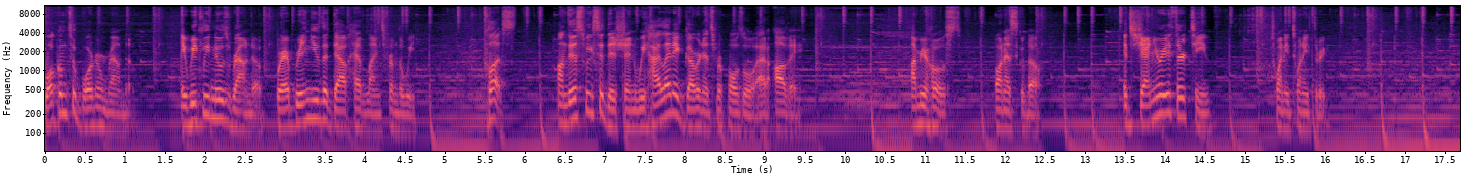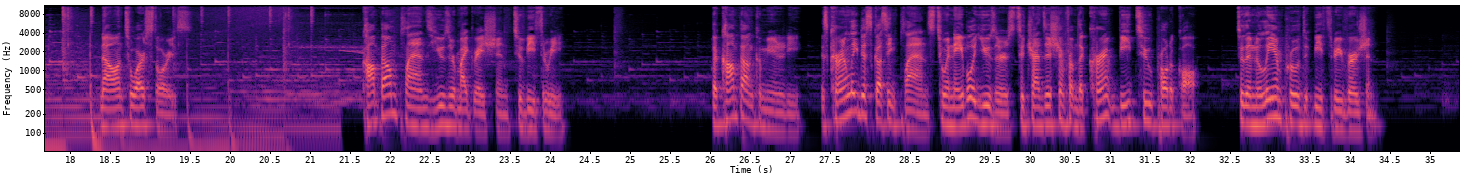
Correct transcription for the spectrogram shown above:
Welcome to Boardroom Roundup, a weekly news roundup where I bring you the DAO headlines from the week. Plus, on this week's edition, we highlight a governance proposal at Aave. I'm your host, Juan Escobar. It's January 13th, 2023. Now, on to our stories. Compound plans user migration to V3. The Compound community is currently discussing plans to enable users to transition from the current V2 protocol to the newly improved V3 version.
